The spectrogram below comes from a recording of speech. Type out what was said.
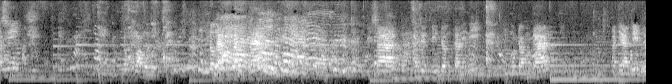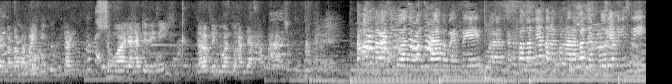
Untuk membangun dengan mudah bisa hadir di Dongkal ini mudah-mudahan adik-adik dan bapak-bapak ibu-ibu dan semua yang hadir ini dalam lindungan Tuhan yang Maha Esa. Terima kasih buat Bapak Lurah, Bapak RT, buat kesempatannya Tangan Pengharapan dan Gloria Ministry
